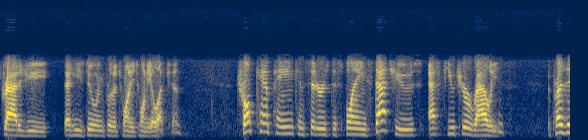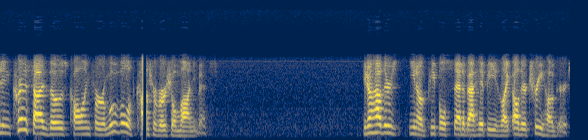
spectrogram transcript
strategy that he's doing for the 2020 election. Trump campaign considers displaying statues at future rallies. The president criticized those calling for removal of controversial monuments. You know how there's, you know, people said about hippies like, oh, they're tree huggers.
